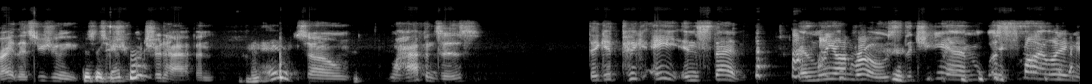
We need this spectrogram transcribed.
Right. That's usually, that's get usually what should happen. So what happens is they get pick eight instead. And Leon Rose, the GM, was smiling.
